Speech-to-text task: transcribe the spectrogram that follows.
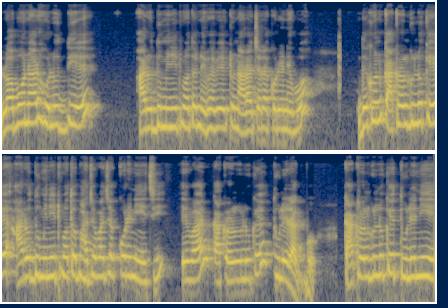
লবণ আর হলুদ দিয়ে আরও দু মিনিট মতন এভাবে একটু নাড়াচাড়া করে নেব। দেখুন, কাঁকরোলগুলোকে আরও দু মিনিট মতো ভাজা ভাজা করে নিয়েছি। এবার কাঁকরোলগুলোকে তুলে রাখব। কাঁকরোলগুলোকে তুলে নিয়ে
